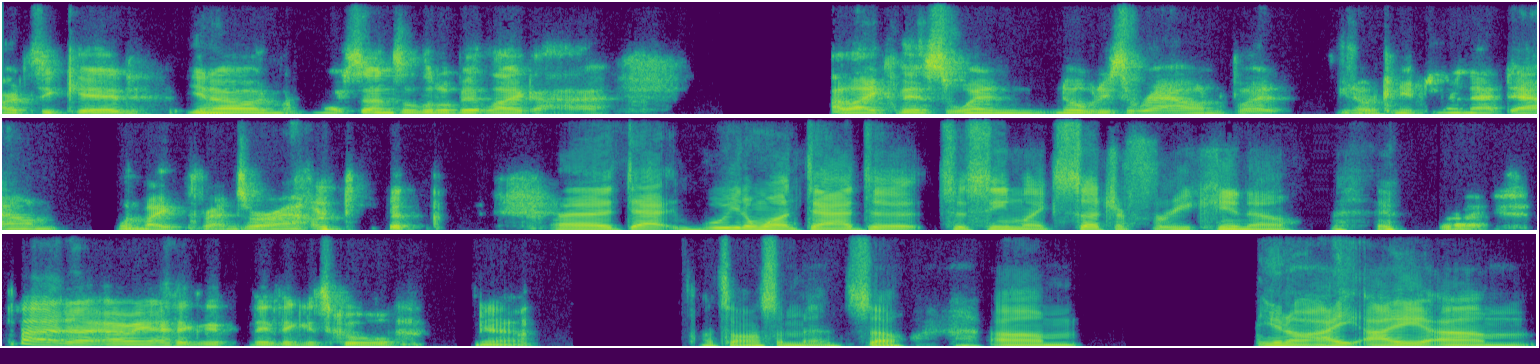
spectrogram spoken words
artsy kid. You Yeah. know, and my son's a little bit like ah, I like this when nobody's around, but you know, Sure. can you turn that down when my friends are around? Uh, dad, we don't want dad to to seem like such a freak, you know. right, but uh, I mean, I think they, they think it's cool. Yeah. That's awesome, man. So, um, you know, I, I, um,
